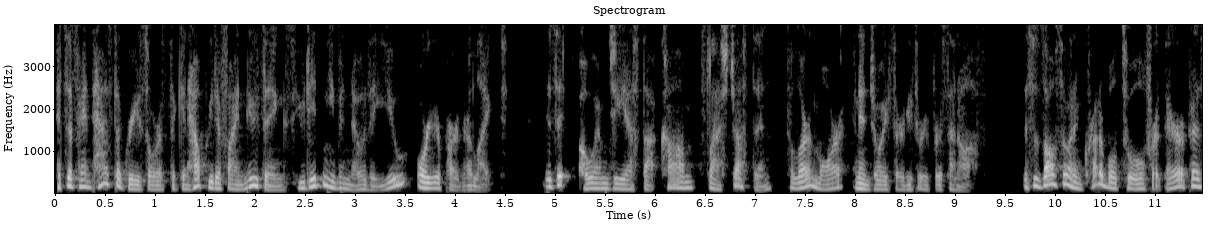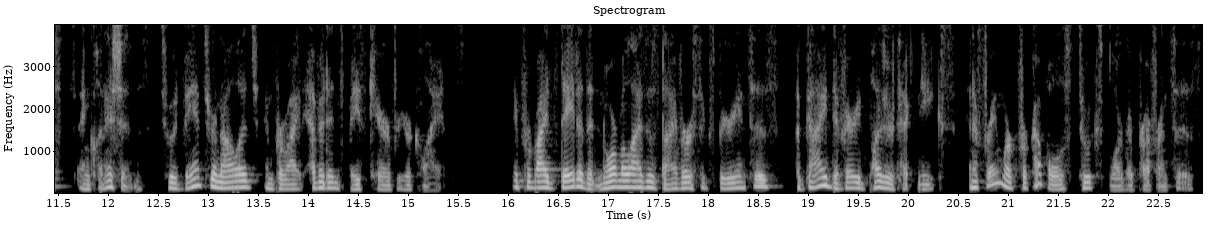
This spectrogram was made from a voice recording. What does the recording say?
It's a fantastic resource that can help you to find new things you didn't even know that you or your partner liked. Visit omgyes.com slash Justin to learn more and enjoy 33% off. This is also an incredible tool for therapists and clinicians to advance your knowledge and provide evidence based care for your clients. It provides data that normalizes diverse experiences, a guide to varied pleasure techniques, and a framework for couples to explore their preferences.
